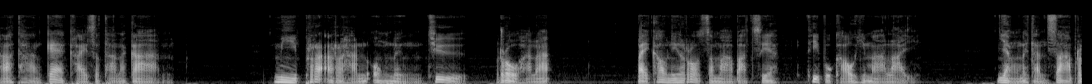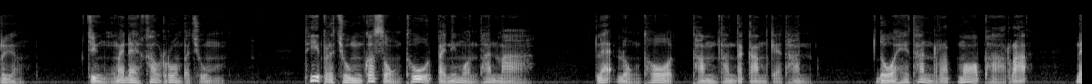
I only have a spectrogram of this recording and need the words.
หาทางแก้ไขสถานการณ์ มีพระอรหันต์องค์หนึ่งชื่อโรหณะ ไปเข้านิโรธสมาบัติเสียที่ภูเขาหิมาลัย ยังไม่ทันทราบเรื่อง จึงไม่ได้เข้าร่วมประชุม ที่ประชุมก็ส่งทูตไปนิมนต์ท่านมา และลงโทษทำทันตกรรมแก่ท่าน โดยให้ท่านรับมอบภาระใน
